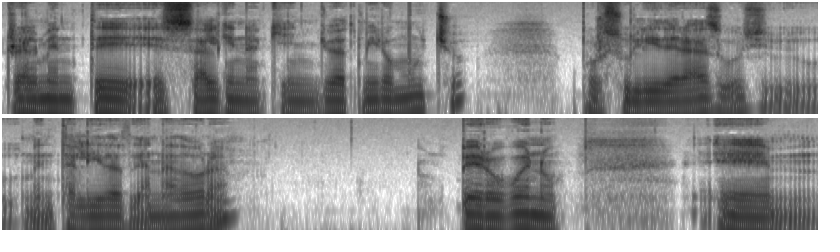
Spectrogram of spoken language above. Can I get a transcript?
realmente es alguien a quien yo admiro mucho por su liderazgo y su mentalidad ganadora. Pero bueno, em,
